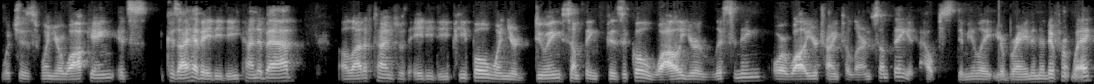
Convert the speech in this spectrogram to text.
which is when you're walking, it's because I have ADD kind of bad. A lot of times with ADD people, when you're doing something physical while you're listening or while you're trying to learn something, it helps stimulate your brain in a different way.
